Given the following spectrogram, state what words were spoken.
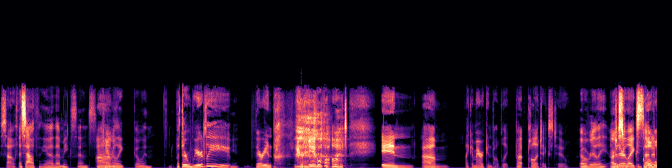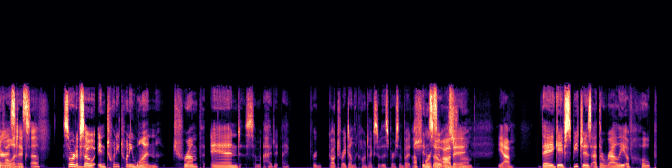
South. uh, South. Yeah, that makes sense. You Um, can't really go in. but they're weirdly Yeah. very in- very involved in um like American public but politics too. Oh, really? Are there like global politics. stuff? Sort of. Mhm. So in 2021, Trump and some I, I forgot to write down the context of this person, but Of Shinzo Abe, Trump. yeah, they gave speeches at the Rally of Hope.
